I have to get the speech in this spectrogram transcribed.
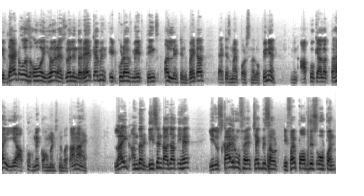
if that was over here as well in the rear cabin it could have made things a little better that is my personal opinion लेकिन आपको क्या लगता है? ये आपको हमें कमेंट्स में बताना है। लाइट अंदर डिसेंट आ जाती है। ये जो स्काई रूफ है check this out if I pop this open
